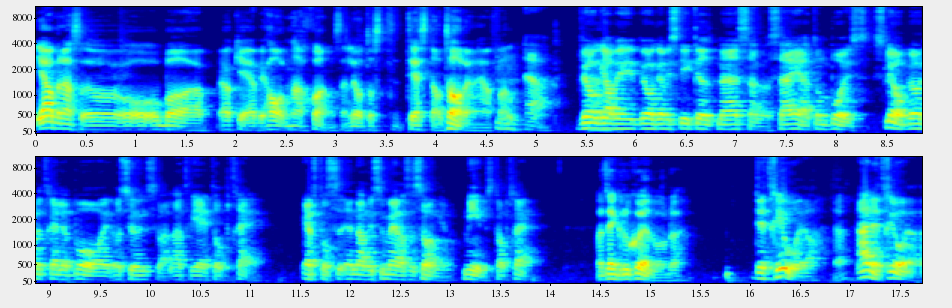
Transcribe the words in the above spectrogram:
Ja men alltså och, och bara, okej vi har den här chansen. Låt oss testa och ta den i alla fall. Ja. Vågar vi, vågar vi sticka ut näsan och säga att om boys slår både Trelleborg och Sundsvall att vi är topp tre? Efter, när vi summerar säsongen. Minst topp tre. Vad tänker du själv om det? Det tror jag. Ja. Ja. det tror jag.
